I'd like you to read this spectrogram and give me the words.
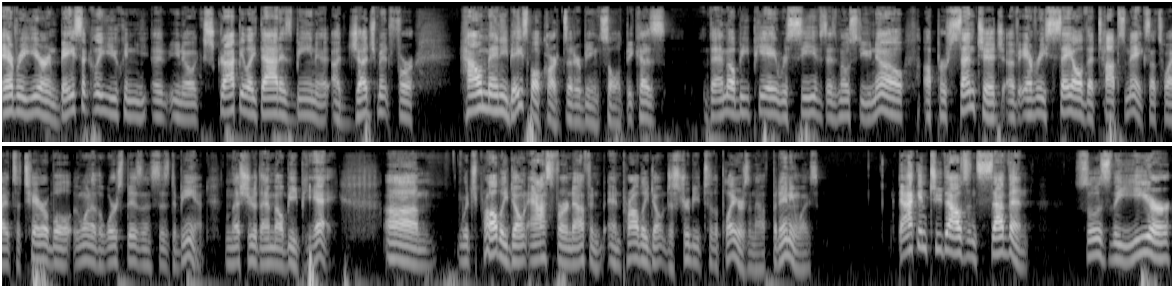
every year, and basically you can uh, you know extrapolate that as being a, a judgment for how many baseball cards that are being sold because the MLBPA receives, as most of you know, a percentage of every sale that Topps makes. That's why it's a terrible, one of the worst businesses to be in, unless you're the MLBPA, um, which probably don't ask for enough and, and probably don't distribute to the players enough. But, anyways, back in 2007, so is the year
